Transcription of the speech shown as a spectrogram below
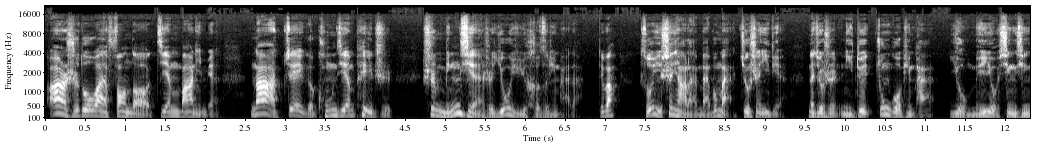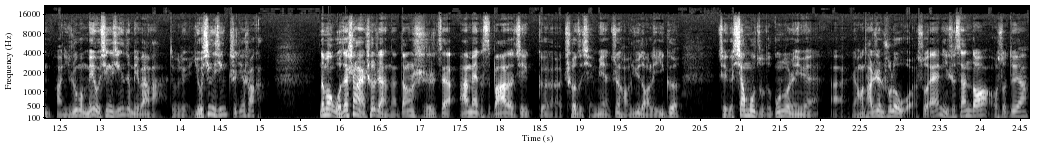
二十多万放到 GM 八里面，那这个空间配置是明显是优于合资品牌的，对吧？所以剩下来买不买就剩一点，那就是你对中国品牌有没有信心啊？你如果没有信心，这没办法，对不对？有信心直接刷卡。那么我在上海车展呢，当时在 MX 八的这个车子前面，正好遇到了一个。这个项目组的工作人员啊，然后他认出了我说：“哎，你是三刀？”我说：“对啊。”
